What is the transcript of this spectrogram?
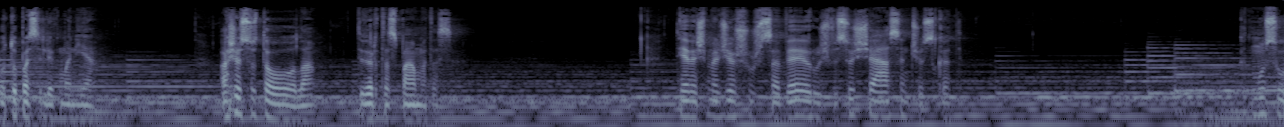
o tu pasilik manyje. Aš esu tavo ola, tvirtas pamatas. Tėve, aš meldžiu aš už save ir už visus čia esančius, kad, kad mūsų,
